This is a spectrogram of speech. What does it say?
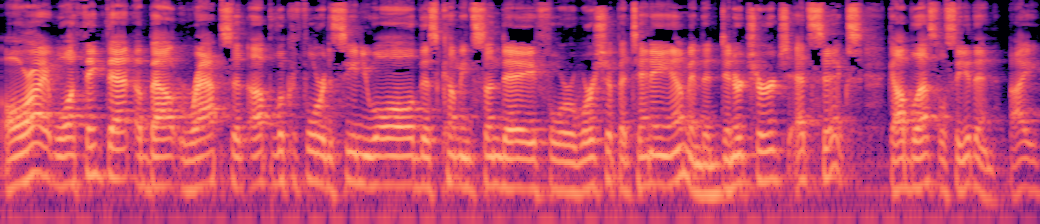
All right. Well, I think that about wraps it up. Looking forward to seeing you all this coming Sunday for worship at 10 a.m. and then dinner church at 6. God bless. We'll see you then. Bye.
